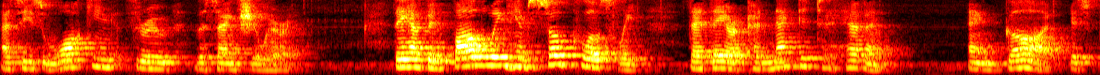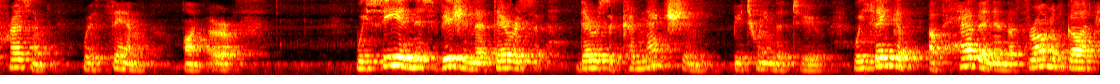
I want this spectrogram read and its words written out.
as he's walking through the sanctuary. They have been following him so closely that they are connected to heaven and God is present with them on earth. We see in this vision that there is a, there is a connection between the two. We think of, of heaven and the throne of God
